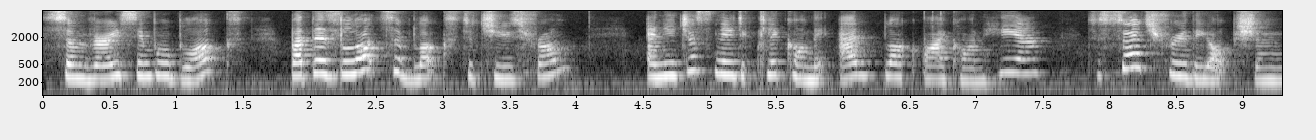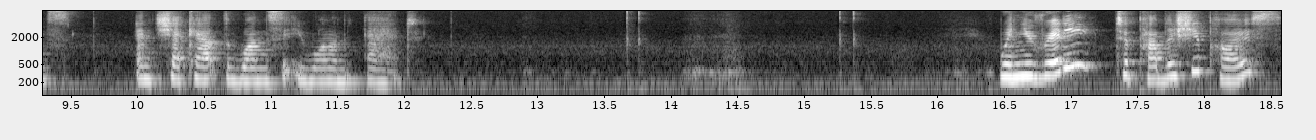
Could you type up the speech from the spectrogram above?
some very simple blocks, but there's lots of blocks to choose from and you just need to click on the add block icon here to search through the options and check out the ones that you want to add. When you're ready to publish your post,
